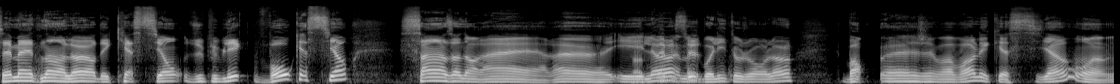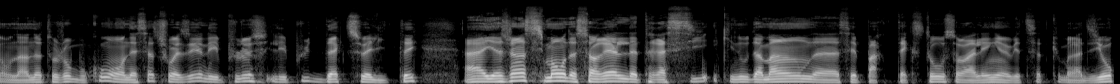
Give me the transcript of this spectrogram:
C'est maintenant l'heure des questions du public. Vos questions sans honoraires. Euh, et Comme là, d'habitude. M. Bolly est toujours là. Bon, euh, je vais voir les questions. On en a toujours beaucoup. On essaie de choisir les plus, les plus d'actualité. Euh, Il y a Jean-Simon de Sorel de Tracy qui nous demande, euh, c'est par texto sur la ligne 187 Cube Radio,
